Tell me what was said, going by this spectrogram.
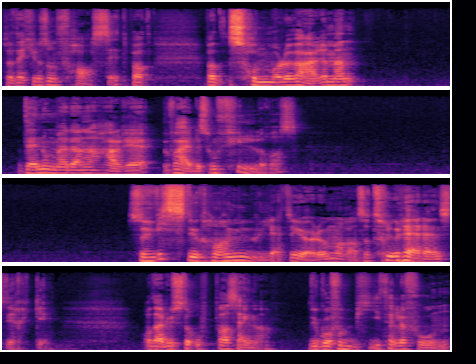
Så det er ikke noen sånn fasit på at, på at sånn må du være. Men det er noe med denne herre Hva er det som fyller oss? Så hvis du kan ha mulighet til å gjøre det om morgenen, så tror jeg det er en styrke. Og der du står opp av senga, du går forbi telefonen,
